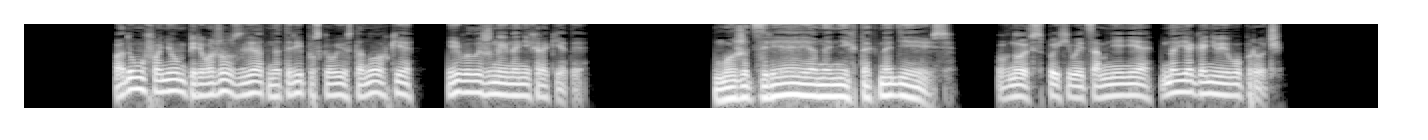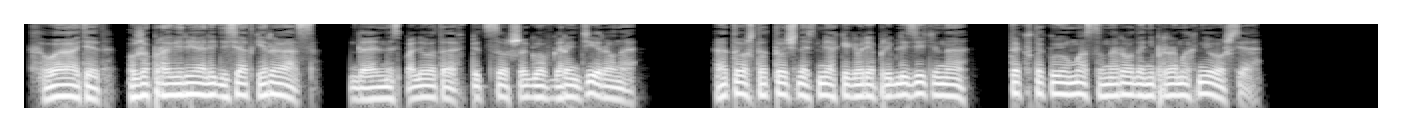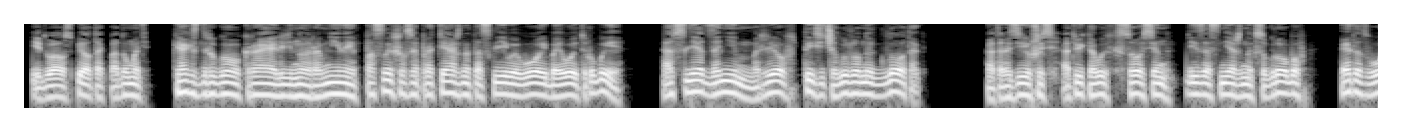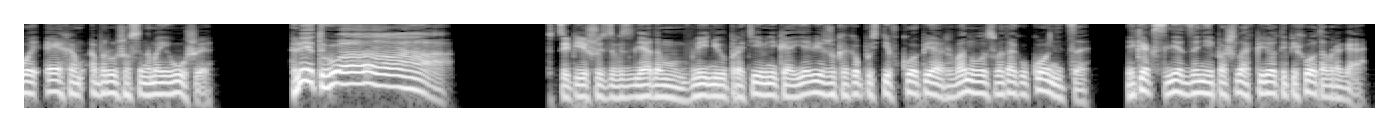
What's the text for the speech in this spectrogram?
Подумав о нем, перевожу взгляд на три пусковые установки и выложенные на них ракеты. Может, зря я на них так надеюсь. Вновь вспыхивает сомнение, но я гоню его прочь. Хватит, уже проверяли десятки раз. Дальность полета в 500 шагов гарантирована. А то, что точность, мягко говоря, приблизительно, так в такую массу народа не промахнешься. Едва успел так подумать, как с другого края ледяной равнины послышался протяжно-тоскливый вой боевой трубы, а вслед за ним рев тысячи луженых глоток. Отразившись от вековых сосен и заснеженных сугробов, этот вой эхом обрушился на мои уши. «Литва!» Вцепившись взглядом в линию противника, я вижу, как, опустив копья, рванулась в атаку конница, и как вслед за ней пошла вперед и пехота врага.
